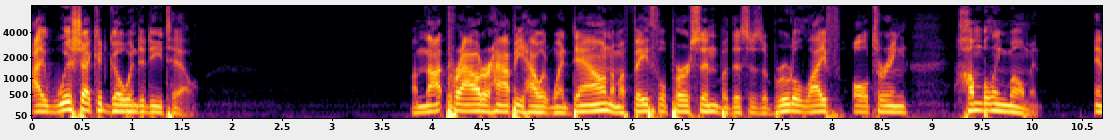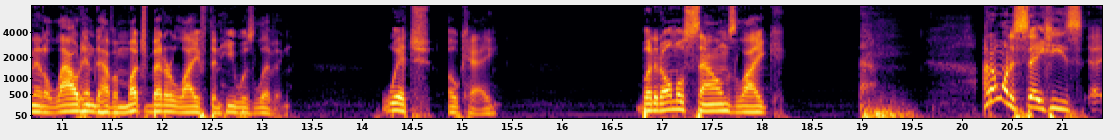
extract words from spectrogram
I wish I could go into detail. I'm not proud or happy how it went down. I'm a faithful person, but this is a brutal, life altering, humbling moment. And it allowed him to have a much better life than he was living. Which, okay. But it almost sounds like I don't want to say he's. Uh,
